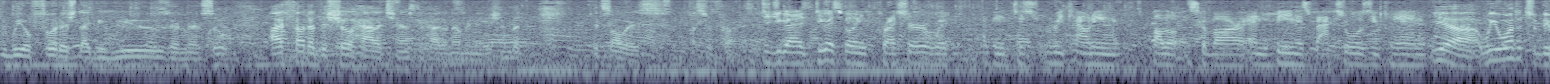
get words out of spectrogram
real footage that we use, and uh, so I thought that the show had a chance to have a nomination, but it's always a surprise. Did you guys? Do you guys feel any pressure with? I mean, just recounting Pablo Escobar and being as factual as you can. Yeah, we wanted to be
